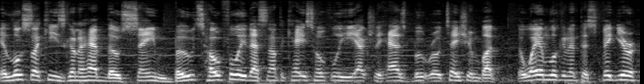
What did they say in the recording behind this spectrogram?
It looks like he's going to have those same boots. Hopefully that's not the case. Hopefully he actually has boot rotation, but the way I'm looking at this figure,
